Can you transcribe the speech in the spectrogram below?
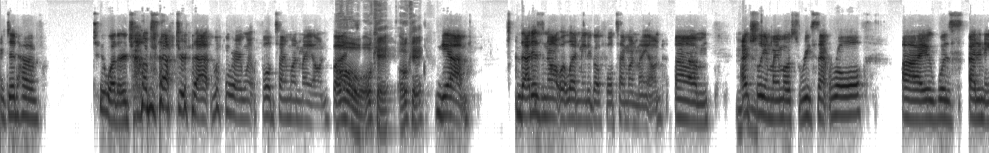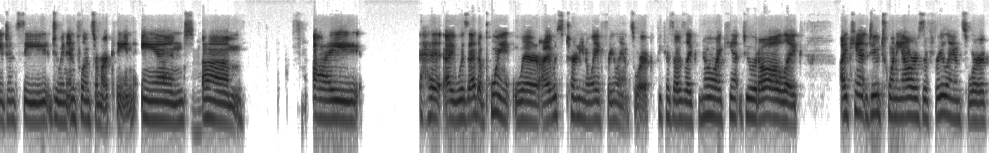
I did have two other jobs after that before I went full time on my own. But oh, okay, okay, yeah, that is not what led me to go full time on my own. Um, mm-hmm. Actually, in my most recent role, I was at an agency doing influencer marketing, and mm-hmm. um, I had I was at a point where I was turning away freelance work because I was like, no, I can't do it all. Like I can't do 20 hours of freelance work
